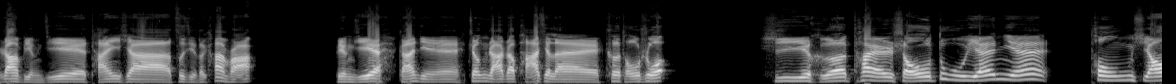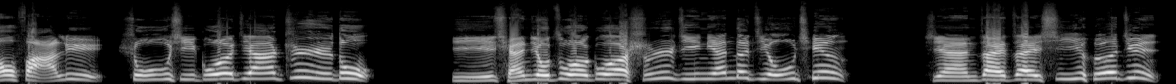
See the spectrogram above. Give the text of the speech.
让丙吉谈一下自己的看法。丙吉赶紧挣扎着爬起来，磕头说：“西河太守杜延年通晓法律，熟悉国家制度，以前就做过十几年的九卿，现在在西河郡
